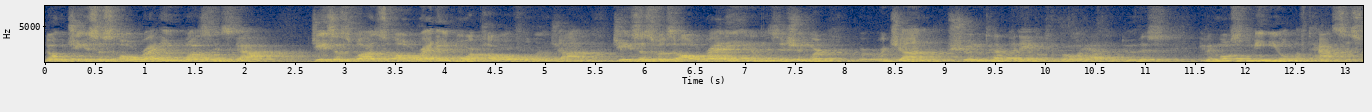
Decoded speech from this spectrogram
No, Jesus already was his God. Jesus was already more powerful than John. Jesus was already in a position where, where, where John shouldn't have been able to go ahead and do this even most menial of tasks,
